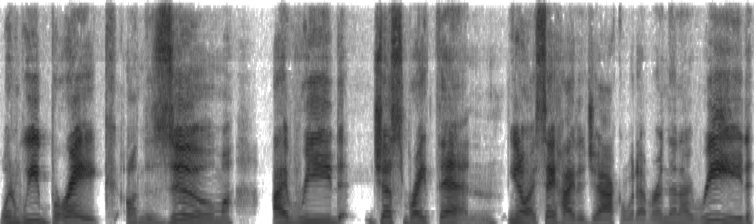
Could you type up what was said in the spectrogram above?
when we break on the Zoom, I read just right then. You know, I say hi to Jack or whatever, and then I read.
